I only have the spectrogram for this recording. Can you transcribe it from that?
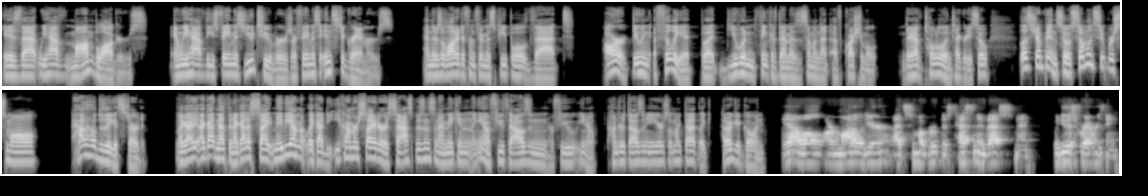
is that we have mom bloggers and we have these famous YouTubers or famous Instagrammers. And there's a lot of different famous people that are doing affiliate, but you wouldn't think of them as someone that of questionable. They have total integrity. So let's jump in. So if someone's super small, how the hell do they get started? Like I, I got nothing. I got a site. Maybe I'm like an e-commerce site or a SaaS business, and I'm making like you know a few thousand or a few you know hundred thousand a year or something like that. Like how do I get going? Yeah, well, our motto here at Sumo Group is test and invest. Man, we do this for everything,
